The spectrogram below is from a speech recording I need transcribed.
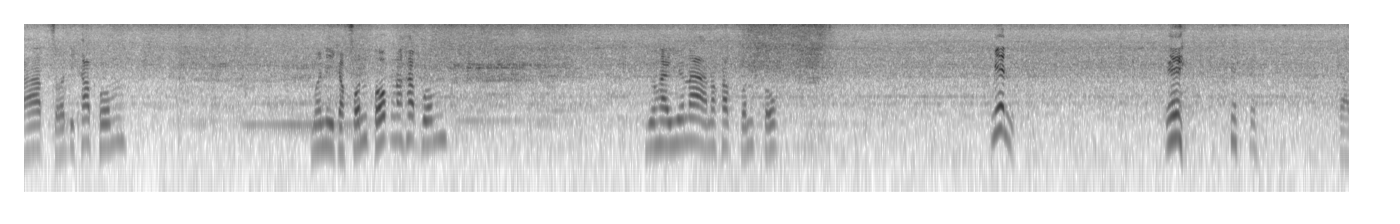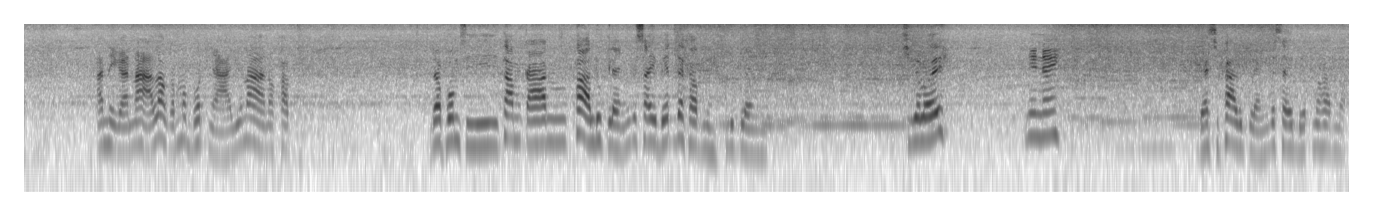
ครับสวัสดีครับผมเมื่อนี้กับฝนตกนะครับผมอยู่ไฮอยู่หน้านะครับฝนตกเมียนนี่ครับอันนี้ก็หน้าเรากับมาบดหยาอยู่หน้านะครับ เดี๋ยวผมสีทำการผ้าลูกแหลงไปใส่เบ็ดด้วยครับนี่ลูกแหลงชิกเลยนี่ไงเดี๋ยวสิผ้าลูกแหลงไปใส่เบ็ดนะครับเนาะ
